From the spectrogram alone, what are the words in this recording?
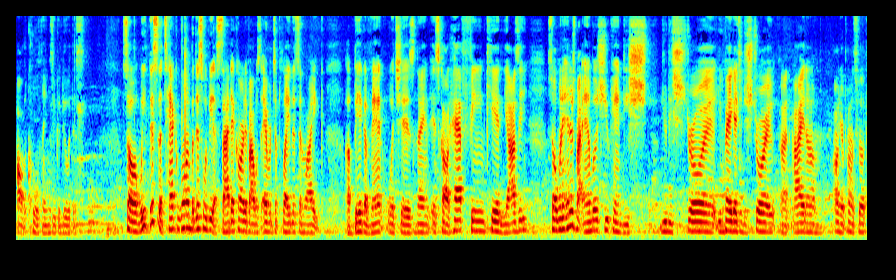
all the cool things you could do with this. So we this is a tech one, but this would be a side deck card if I was ever to play this in like a big event, which is named it's called Half Fiend Kid Yazi. So when it enters by ambush, you can de- you destroy you can pay a to destroy an item on your opponent's field.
